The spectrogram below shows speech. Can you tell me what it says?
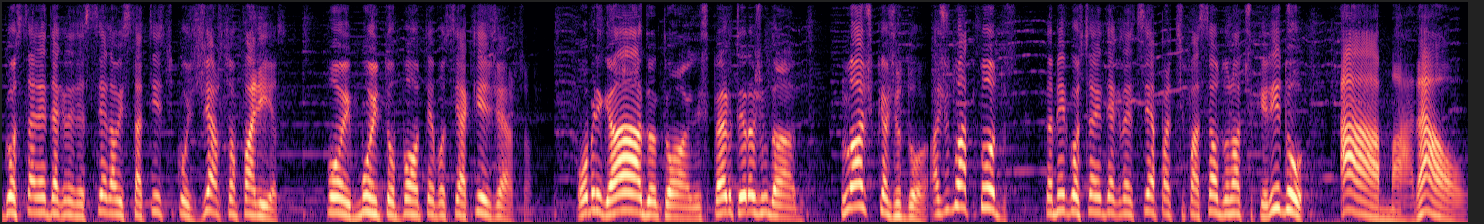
Gostaria de agradecer ao estatístico Gerson Farias. Foi muito bom ter você aqui, Gerson. Obrigado, Antônio. Espero ter ajudado. Lógico que ajudou. Ajudou a todos. Também gostaria de agradecer a participação do nosso querido Amaral.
